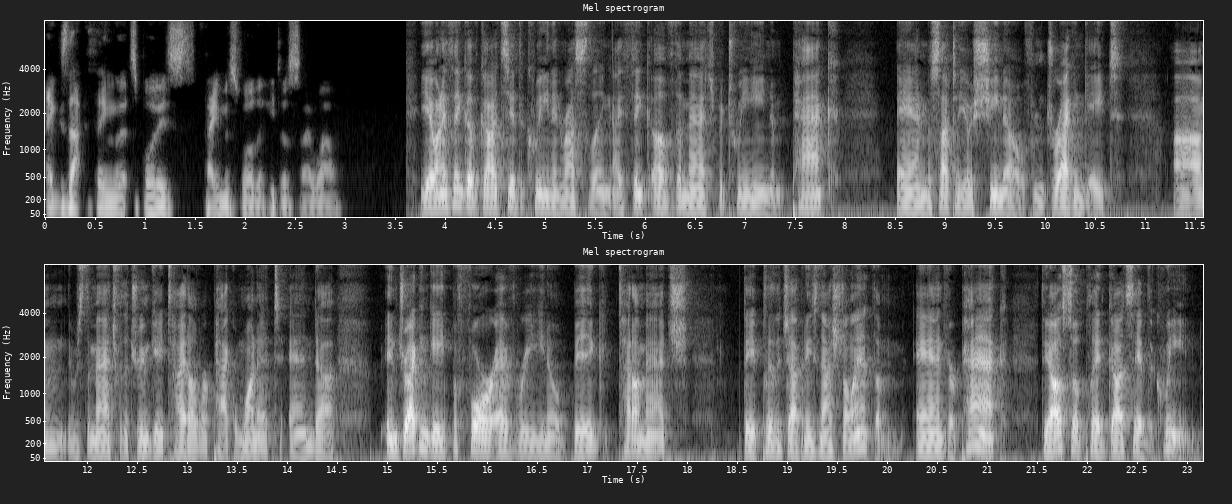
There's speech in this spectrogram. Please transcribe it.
exact thing that Spud is famous for that he does so well. Yeah, when I think of God Save the Queen in wrestling, I think of the match between Pac and Masato Yoshino from Dragon Gate. Um, it was the match for the Dreamgate title where Pac won it, and uh, in Dragon Gate, before every you know big title match, they play the Japanese national anthem, and for Pac, they also played God Save the Queen.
